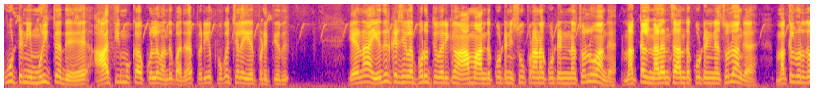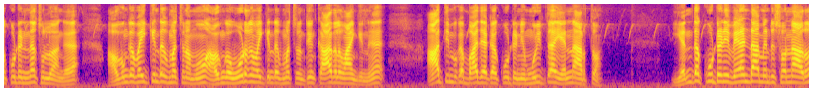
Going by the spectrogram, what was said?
கூட்டணி முறித்தது அதிமுகக்குள்ளே வந்து பார்த்தீங்கன்னா பெரிய புகைச்சலை ஏற்படுத்தியது. ஏன்னா எதிர்க்கட்சிகளை பொறுத்த வரைக்கும் ஆமாம் அந்த கூட்டணி சூப்பரான கூட்டணினா சொல்லுவாங்க. மக்கள் நலன் சார்ந்த கூட்டணினா சொல்லுவாங்க. மக்கள் விரோத கூட்டணி தான் சொல்லுவாங்க. அவங்க வைக்கின்ற விமர்சனமும் அவங்க ஊடகம் வைக்கின்ற விமர்சனத்தையும் காதில் வாங்கின்னு அதிமுக பாஜக கூட்டணி முறித்தா என்ன அர்த்தம்? எந்த கூட்டணி வேண்டாம் என்று சொன்னாரோ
